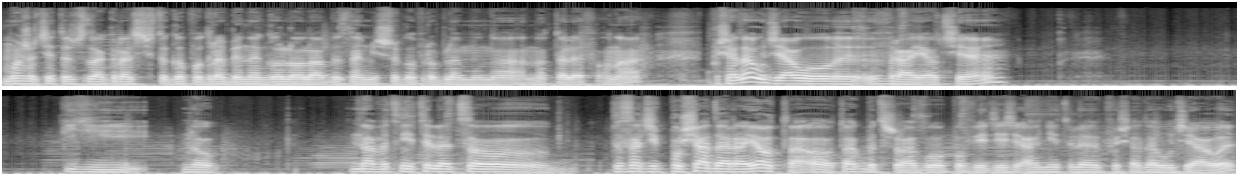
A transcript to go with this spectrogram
Możecie też zagrać w tego podrabianego Lola bez najmniejszego problemu na, na telefonach. Posiada udział w Riocie i no nawet nie tyle co zasadzie posiada Riota, o tak by trzeba było powiedzieć, a nie tyle posiada udziały.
